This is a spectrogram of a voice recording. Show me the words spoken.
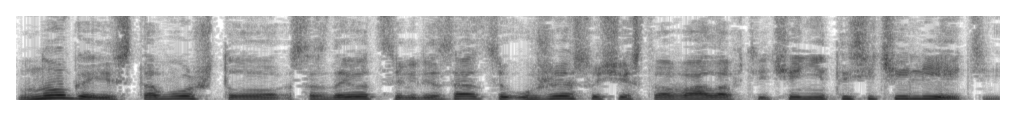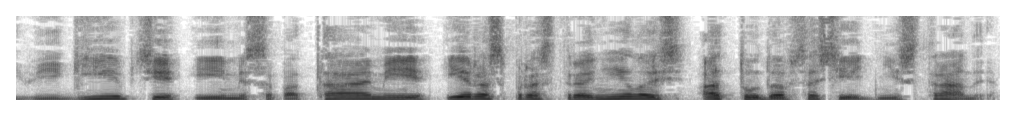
Многое из того, что создает цивилизацию, уже существовало в течение тысячелетий в Египте и Месопотамии и распространилось оттуда в соседние страны.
